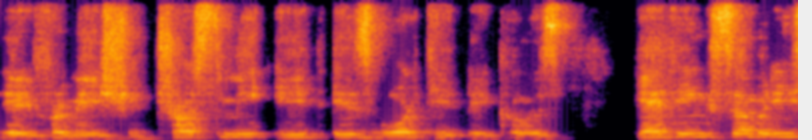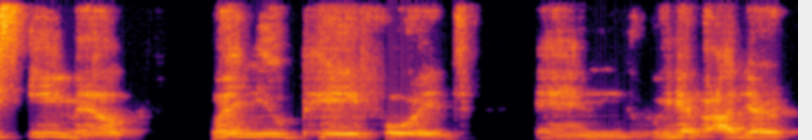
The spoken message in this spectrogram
their information. Trust me it is worth it because getting somebody's email when you pay for it and we have other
